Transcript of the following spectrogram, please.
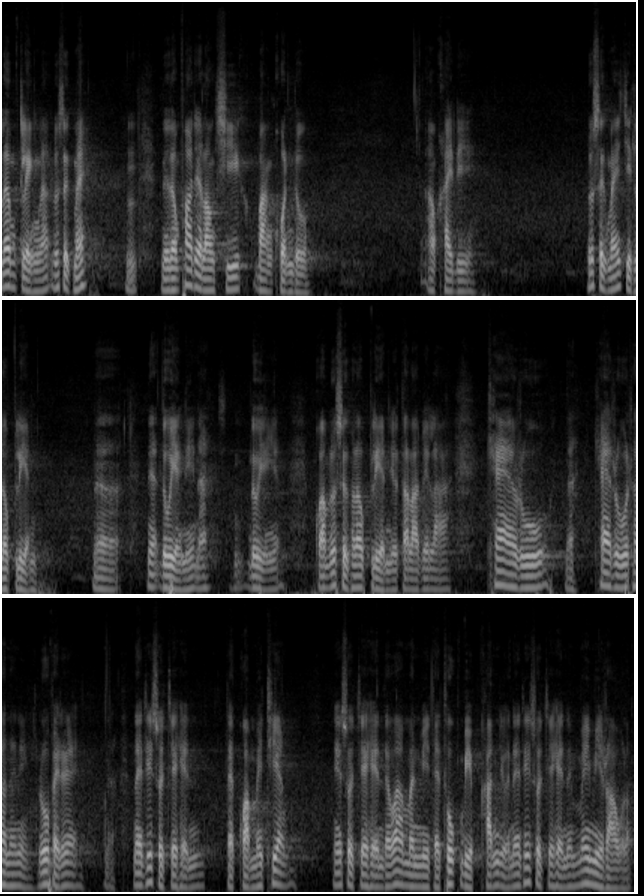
เริ่มเกร็งแล้วรู้สึกไหมเดี๋ยวหลวงพ่อจะลองชี้บางคนดู เอาใครดี รู้สึกไหมจิตเราเปลี่ยนเนี่ยดูอย่างนี้นะ ดูอย่างนี้ยความรู้สึกของเราเปลี่ยนอยู่ตลอดเวลา แค่รู้นะแค่รู้เท่านั้นเองรู้ไปเรื่อยนะในที่สุดจะเห็นแต่ความไม่เที่ยง ในที่สุดจะเห็นแต่ว่ามันมีแต่ทุกข์บีบคั้นอยู่ในที่สุดจะเห็นไม่มีเราหรอก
